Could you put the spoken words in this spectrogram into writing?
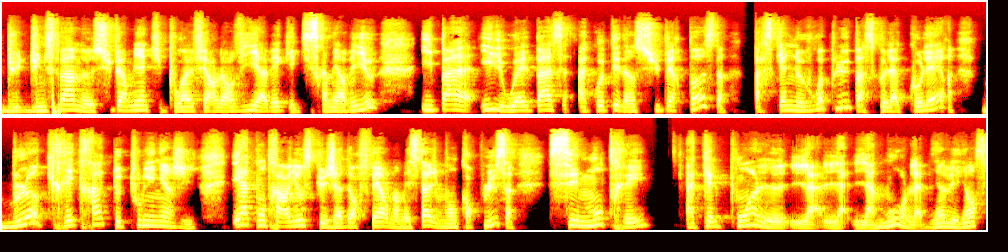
d'une femme super bien qui pourrait faire leur vie avec et qui serait merveilleux, il, pas, il ou elle passe à côté d'un super poste parce qu'elle ne voit plus, parce que la colère bloque, rétracte toute l'énergie. Et à contrario, ce que j'adore faire dans mes stages, mais encore plus, c'est montrer à quel point l'amour, la, la bienveillance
